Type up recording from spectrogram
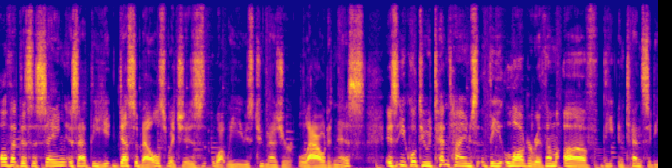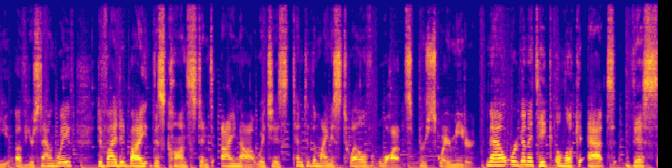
All that this is saying is that the decibels, which is what we use to measure loudness, is equal to 10 times the logarithm of the intensity of your sound wave divided by this constant I naught, which is 10 to the minus 12 watts per square meter. Now we're going to take a look at this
